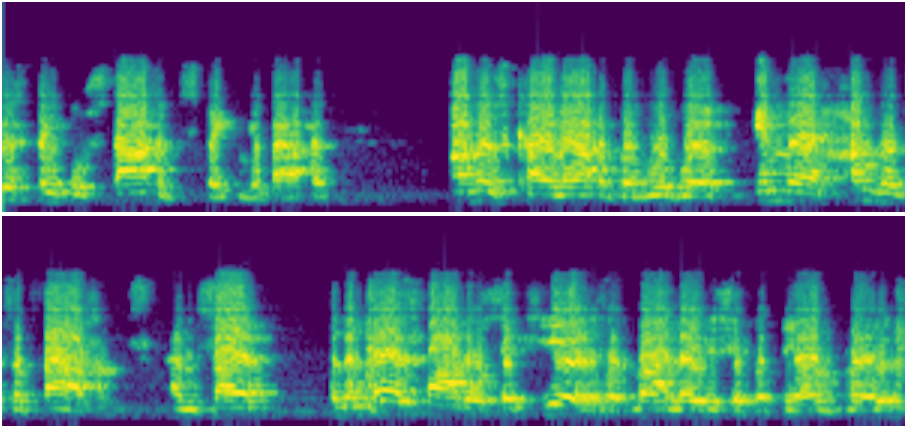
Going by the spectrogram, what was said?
as people started speaking about it, others came out of the woodwork in their hundreds of thousands. And so for the first five or six years of my leadership at Beyond Blue,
